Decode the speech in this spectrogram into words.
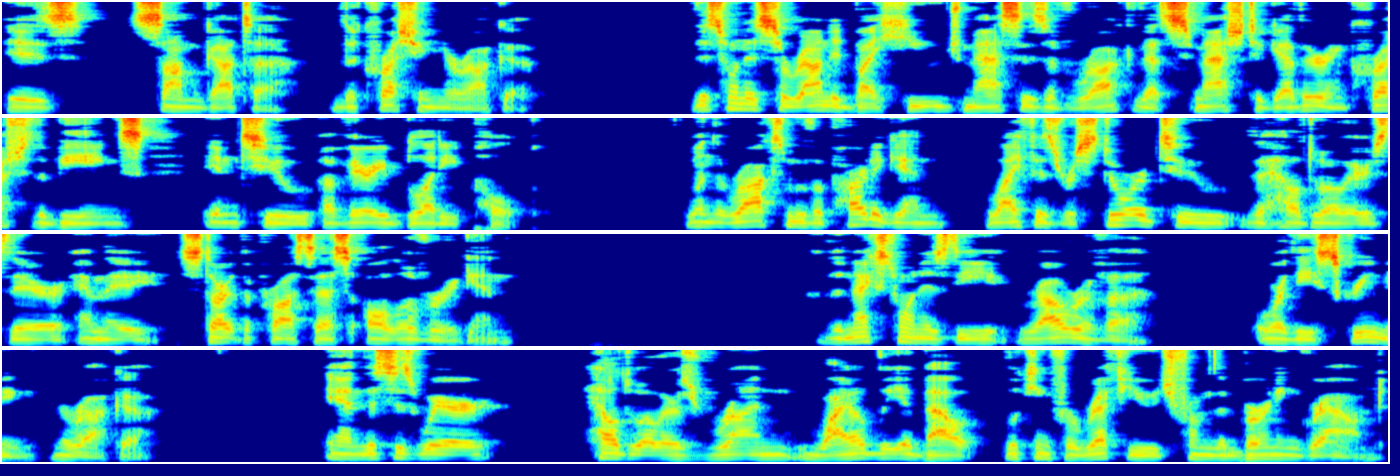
is Samgata, the crushing Naraka. This one is surrounded by huge masses of rock that smash together and crush the beings into a very bloody pulp. When the rocks move apart again, life is restored to the Hell Dwellers there and they start the process all over again. The next one is the Raurava, or the Screaming Naraka. And this is where Hell Dwellers run wildly about looking for refuge from the burning ground.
